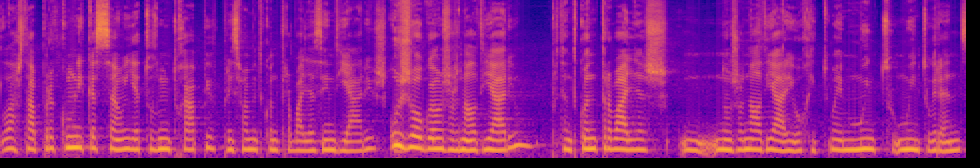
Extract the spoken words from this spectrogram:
lá está, para a comunicação e é tudo muito rápido, principalmente quando trabalhas em diários. O jogo é um jornal diário, portanto, quando trabalhas num jornal diário, o ritmo é muito, muito grande.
